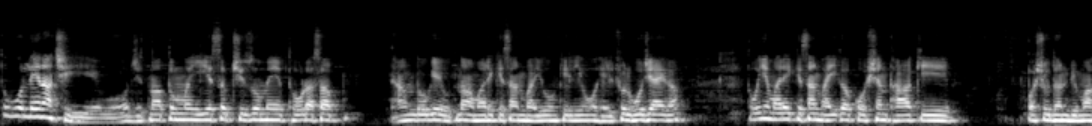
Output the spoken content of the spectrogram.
तो वो लेना चाहिए वो, और जितना तुम ये सब चीज़ों में थोड़ा सा ध्यान दोगे उतना हमारे किसान भाइयों के लिए वो हेल्पफुल हो जाएगा। तो ये हमारे किसान भाई का क्वेश्चन था कि पशुधन बीमा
